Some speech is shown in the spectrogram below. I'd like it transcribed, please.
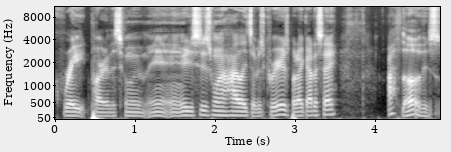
great part of this film, and this is one of the highlights of his careers. But I gotta say, I love his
